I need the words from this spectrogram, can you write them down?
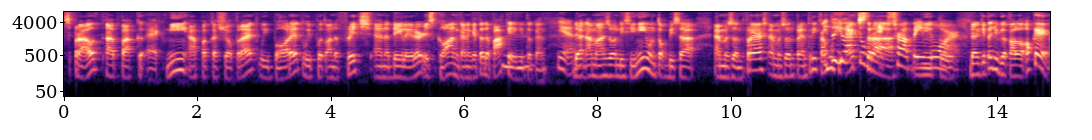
Sprout apa ke Acme apa ke Shoprite we bought it we put on the fridge and a day later it's gone karena kita udah pakai gitu kan. Yeah. dan Amazon di sini untuk bisa Amazon Fresh Amazon Pantry kamu Itu you extra extra pay gitu. more. dan kita juga kalau oke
